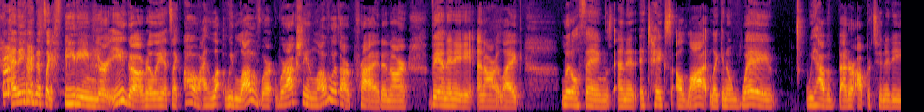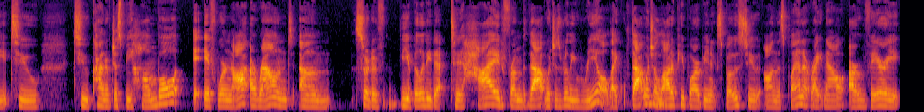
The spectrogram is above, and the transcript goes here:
anything that's like feeding your ego, really, it's like oh, I love. We love. We're we're actually in love with our pride and our vanity and our like little things, and it it takes a lot. Like in a way, we have a better opportunity to to kind of just be humble if we're not around um, sort of the ability to, to hide from that which is really real. Like that which a lot of people are being exposed to on this planet right now are very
